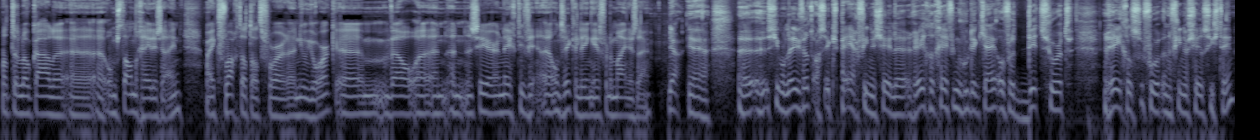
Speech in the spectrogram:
wat de lokale omstandigheden zijn. Maar ik verwacht dat dat voor New York ehm, wel een, een zeer negatieve ontwikkeling is voor de miners daar. Ja, ja, ja. Simon Lelyveld, als expert financiële regelgeving, hoe denk jij over dit soort regels voor een financieel systeem?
